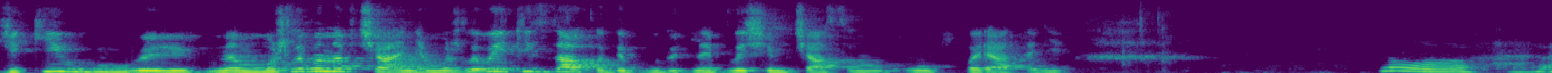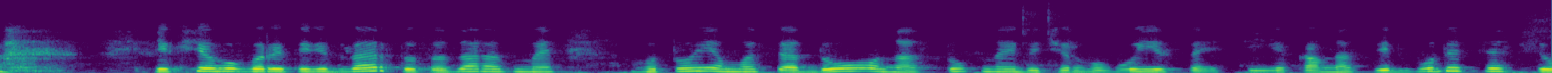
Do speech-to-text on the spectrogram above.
які е, можливо навчання, можливо, якісь заходи будуть найближчим часом у Пирятині. Ну, якщо говорити відверто, то зараз ми готуємося до наступної до чергової сесії, яка в нас відбудеться 7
